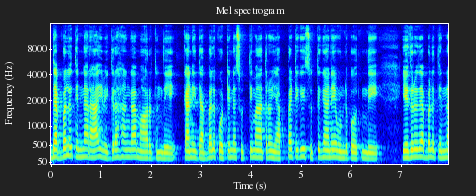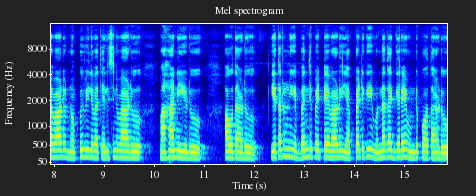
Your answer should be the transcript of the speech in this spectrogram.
దెబ్బలు తిన్నరా విగ్రహంగా మారుతుంది. కానీ దెబ్బలు కొట్టిన సుత్తి మాత్రం ఎప్పటికీ సుత్తిగానే ఉండిపోతుంది. ఎదురు దెబ్బలు తిన్నవాడు నొప్పి విలువ తెలిసినవాడు మహనీయుడు. అవుతాడు. ఇతరులను ఇబ్బంది పెట్టేవాడు ఎప్పటికీ ఉన్న దగ్గరే ఉండిపోతాడు.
